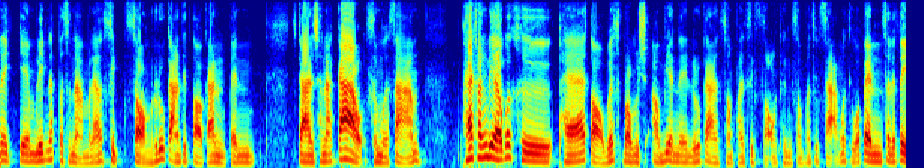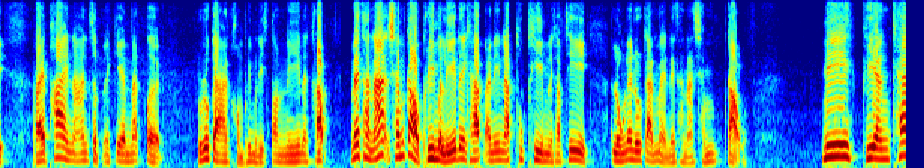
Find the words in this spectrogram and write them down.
ในเกมลีกนัดเปิดสนามมาแล้ว 12 ฤดูกาลติดต่อกันเป็นการชนะ 9 เสมอ 3 แพ้ครั้งเดียวก็คือแพ้ต่อเวสต์บรอมวิชอัลเบียนในฤดูกาล 2012 ถึง 2013 ก็ถือว่าเป็นสถิติไร้พ่ายนานสุดในเกมนัดเปิดฤดูกาลของพรีเมียร์ลีกตอนนี้นะครับ ในฐานะแชมป์เก่าพรีเมียร์ลีกนะครับ อันนี้นับทุกทีมเลยครับที่ลงเล่นฤดูกาลใหม่ในฐานะแชมป์เก่า มีเพียงแค่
